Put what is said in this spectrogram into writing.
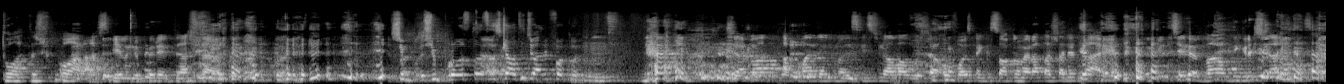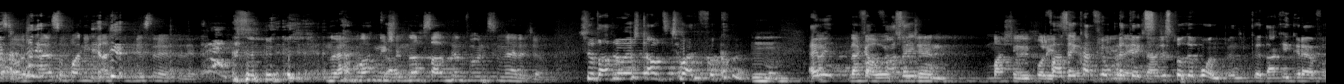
toată școala să fie lângă peretea asta. și, și prostul să-și caute ceva de făcut. și acum, acum adică când a deschis cineva ușa, au fost pentru că soacră lumea arată așa de tare, încât cineva din greșeală a deschis ușa, și aia s-a panicat și închis repede. Noi acum când ieșim de la sală, avem pe unde să mergem. Și toată lumea își caută ceva de făcut. I mean, Dacă fa- auzi faza e- gen mașină de poliție. Faza e că ar fi un pretext da. destul de bun, pentru că dacă e grevă,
